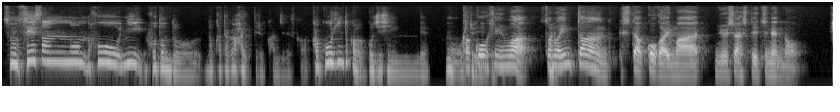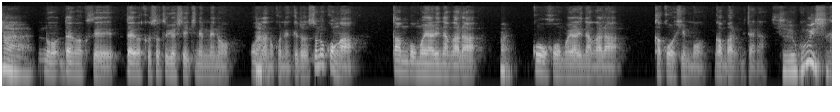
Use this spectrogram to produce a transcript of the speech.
その生産の方にほとんどの方が入ってる感じですか？加工品とかはご自身でもう加工品は、そのインターンした子が今入社して1年のはの大学生、大学卒業して1年目の女の子ねんけど、その子が田んぼもやりながら、い。はい。広報もやりながら、加工品も頑張るみたいな。すごいっすね。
